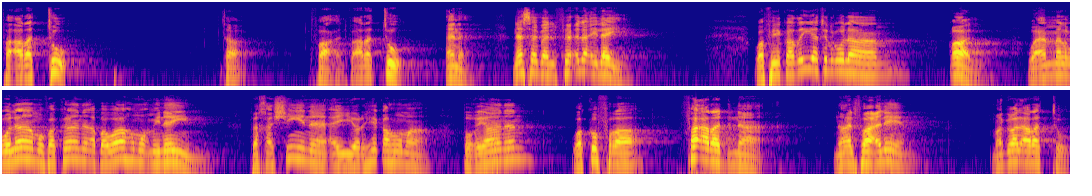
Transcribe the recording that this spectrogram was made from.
فأردت فاعل فأردت أنا نسب الفعل إليه وفي قضية الغلام قال وأما الغلام فكان أبواه مؤمنين فخشينا أن يرهقهما طغيانا وكفرا فأردنا. نا الفاعلين ما قال أردت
